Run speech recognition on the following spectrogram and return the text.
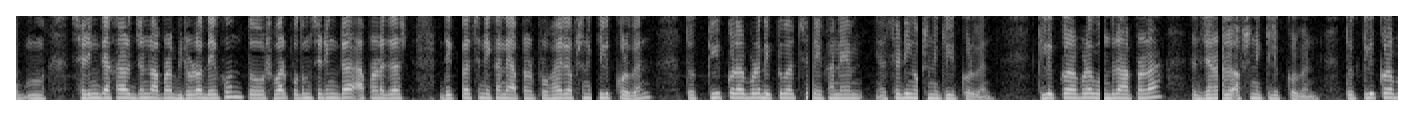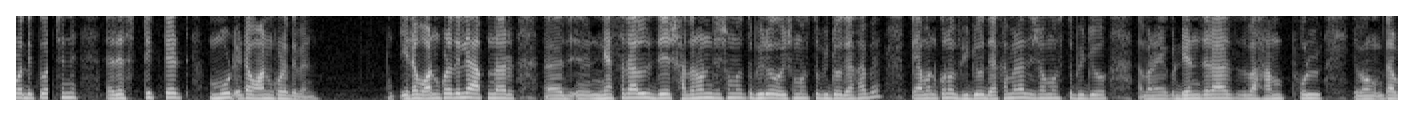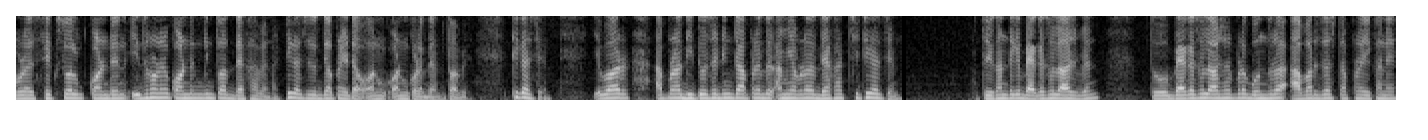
সেটিং দেখার জন্য আপনারা ভিডিওটা দেখুন। তো সবার প্রথম সেটিংটা আপনারা জাস্ট দেখতে পাচ্ছেন এখানে আপনার প্রোফাইল অপশানে ক্লিক করবেন। তো ক্লিক করার পরে দেখতে পাচ্ছেন এখানে সেটিং অপশানে ক্লিক করবেন। ক্লিক করার পরে বন্ধুরা আপনারা জেনারেল অপশানে ক্লিক করবেন। তো ক্লিক করার পরে দেখতে পাচ্ছেন রেস্ট্রিক্টেড মুড এটা অন করে দেবেন। এটা অন করে দিলে আপনার ন্যাচারাল যে, সাধারণ যে সমস্ত ভিডিও ওই সমস্ত ভিডিও দেখাবে। তো এমন কোনো ভিডিও দেখাবে না যে সমস্ত ভিডিও মানে ডেঞ্জারাস বা হার্মফুল এবং তারপরে সেক্সুয়াল কন্টেন্ট এই ধরনের কন্টেন্ট কিন্তু আর দেখাবে না। ঠিক আছে? যদি আপনি এটা অন অন করে দেন তবে। ঠিক আছে? এবার আপনার দ্বিতীয় সেটিংটা আপনাদের, আমি আপনাদের দেখাচ্ছি, ঠিক আছে? তো এখান থেকে ব্যাগে চলে আসবেন। তো ব্যাগে চলে আসার পরে বন্ধুরা আবার জাস্ট আপনারা এখানে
